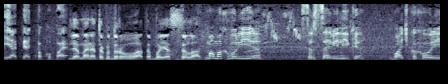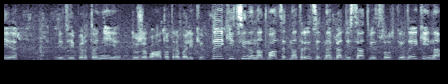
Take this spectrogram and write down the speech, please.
И опять покупаем. Для мене так дороговато, бо я з села. Мама хворіє, серцеві ліки, батько хворіє від гіпертонії, дуже багато треба ліків. Деякі ціни на 20, на 30, на 50 відсотків, деякі на,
